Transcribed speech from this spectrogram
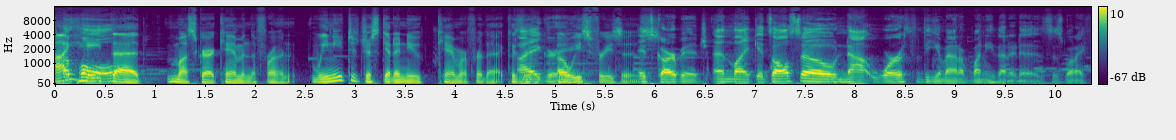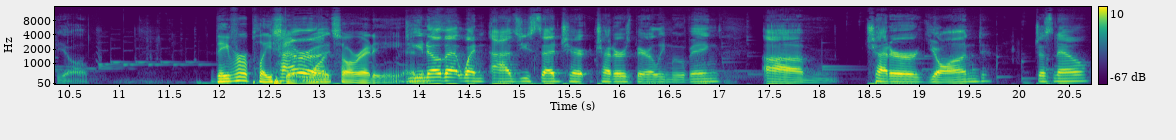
I poll. hate that muskrat cam in the front. We need to just get a new camera for that because I it agree. always freezes. It's garbage, and like it's also not worth the amount of money that it is. Is what I feel. They've replaced Tara, it once already. Do you know that when, as you said, Ch- Cheddar's barely moving, um, Cheddar yawned just now?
